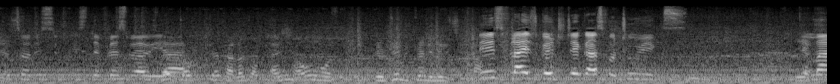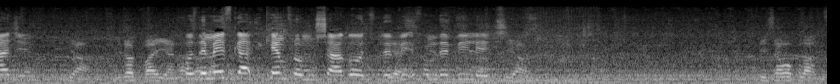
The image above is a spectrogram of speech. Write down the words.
Yes. So this is the place where we are. take a lot of time, almost 15 to 20 minutes. This flight is going to take us for two weeks. Yes. Imagine. Yeah, without buying. Because the maize ca- came from Shago, to the Yes, from the village. Yeah. It's our plans.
